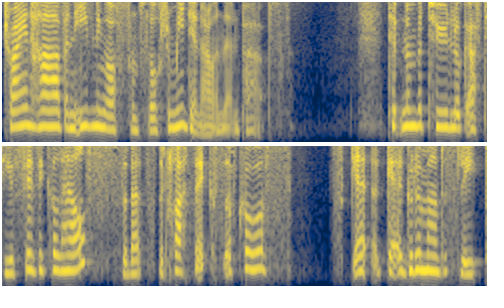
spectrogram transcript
Try and have an evening off from social media now and then, perhaps. Tip number two look after your physical health. So that's the classics, of course. Get, get a good amount of sleep,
